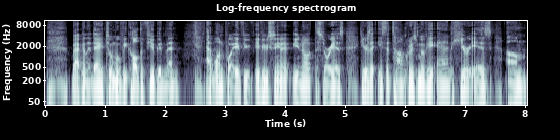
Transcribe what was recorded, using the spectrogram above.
back in the day to a movie called A Few Good Men. At one point, if you if you've seen it, you know what the story is. Here's a it's a Tom Cruise movie, and here is um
